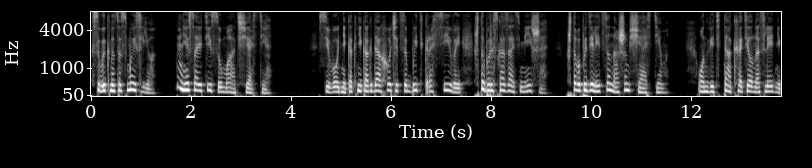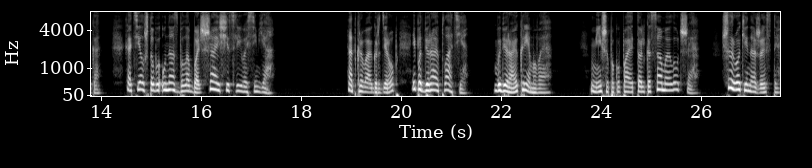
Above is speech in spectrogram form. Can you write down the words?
свыкнуться с мыслью, не сойти с ума от счастья. Сегодня как никогда хочется быть красивой, чтобы рассказать Мише, чтобы поделиться нашим счастьем. Он ведь так хотел наследника. Хотел, чтобы у нас была большая счастливая семья. Открываю гардероб и подбираю платье. Выбираю кремовое. Миша покупает только самое лучшее. Широкие на жесты.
